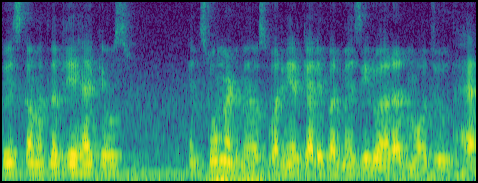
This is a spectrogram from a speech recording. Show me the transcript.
तो इसका मतलब ये है कि उस इंस्ट्रूमेंट में, उस वर्नियर कैलिपर में ज़ीरो एरर मौजूद है।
